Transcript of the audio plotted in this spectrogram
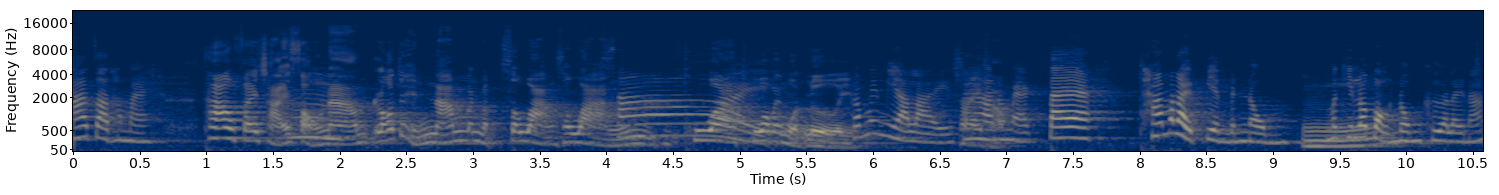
น่าจะทำไม ถ้าเอาไฟฉายส่องน้ำเราจะเห็นน้ำมันแบบสว่างสว่างใช่ ทั่วทั่วไปหมดเลย ก็ไม่มีอะไรใช่ไหมใช่ครัคะบน้องแม็กแต่ถ้าเมื่อไหร่เปลี่ยนเป็นนม อืม เมื่อกี้เราบอกนมคืออะไรนะ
